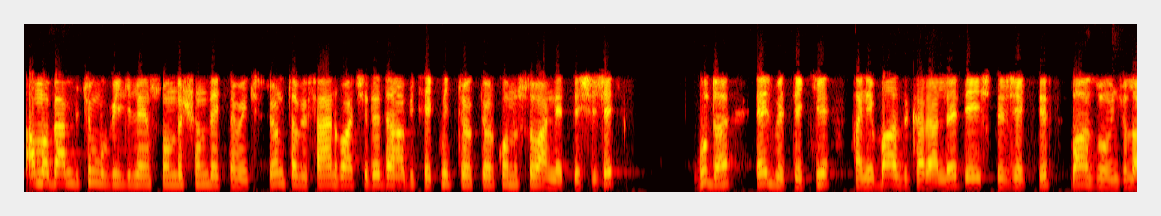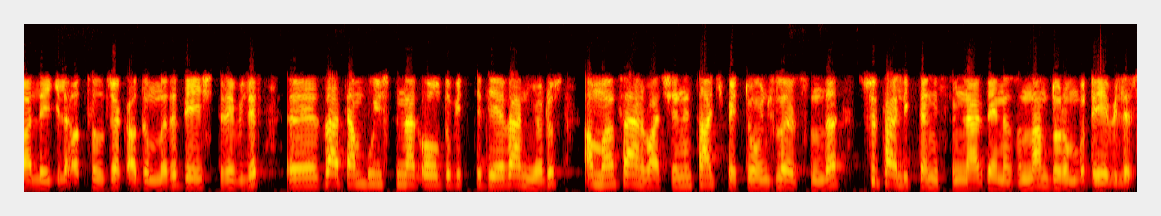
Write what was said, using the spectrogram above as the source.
Ama ben bütün bu bilgilerin sonunda şunu da eklemek istiyorum. Tabii Fenerbahçe'de daha bir teknik direktör konusu var netleşecek. Bu da elbette ki hani bazı kararları değiştirecektir. Bazı oyuncularla ilgili atılacak adımları değiştirebilir. Ee, zaten bu isimler oldu bitti diye vermiyoruz. Ama Fenerbahçe'nin takip ettiği oyuncular arasında Süper Lig'den isimlerde en azından durum bu diyebiliriz.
